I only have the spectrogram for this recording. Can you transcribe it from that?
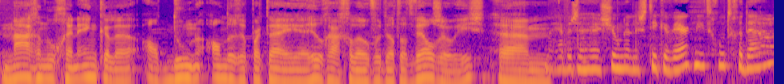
nagenoeg geen enkele, al doen andere partijen heel graag geloven dat dat wel zo is. Um, maar hebben ze hun journalistieke werk niet goed gedaan?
